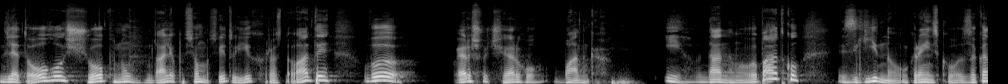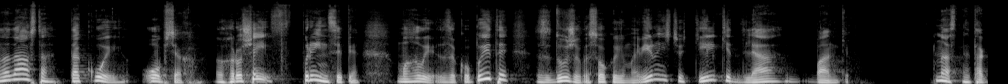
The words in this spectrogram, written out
для того, щоб ну далі по всьому світу їх роздавати в першу чергу банках. І в даному випадку, згідно українського законодавства, такий обсяг грошей, в принципі, могли закупити з дуже високою ймовірністю тільки для банків. Нас не так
